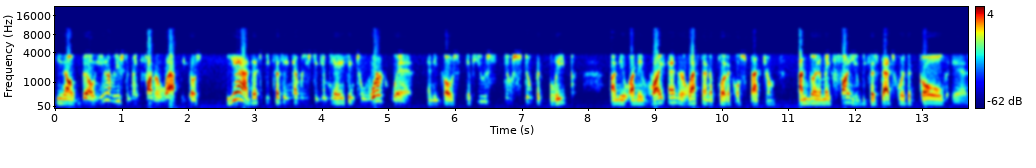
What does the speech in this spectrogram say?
you know, Bill, you never used to make fun of the left. He goes, yeah, that's because he never used to give me anything to work with. And he goes, if you do stupid bleep on the on the right end or left end of political spectrum, I'm going to make fun of you because that's where the gold is.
